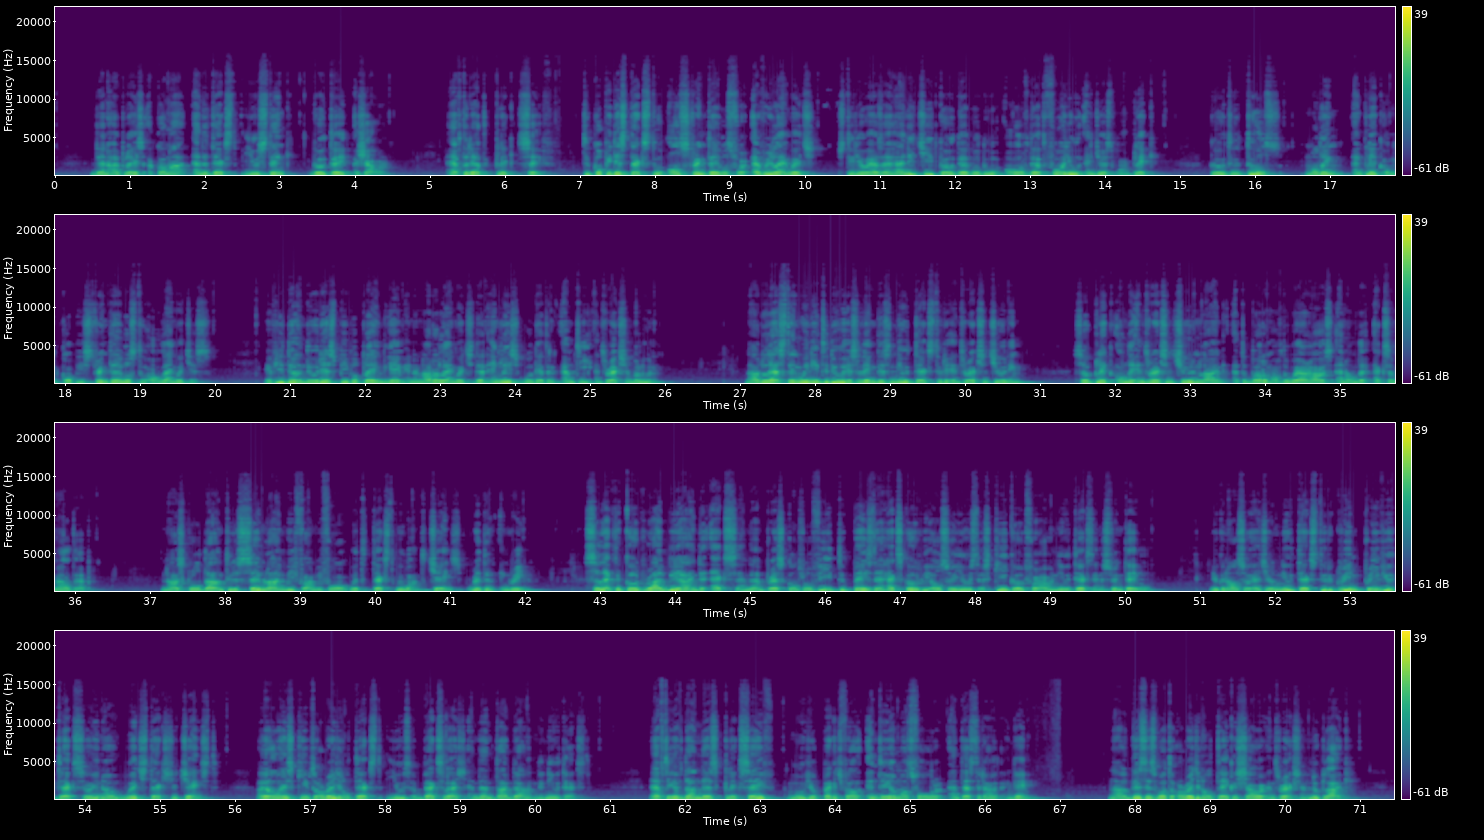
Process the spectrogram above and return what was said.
Then I place a comma and the text you stink, go take a shower. After that click save. To copy this text to all string tables for every language, Studio has a handy cheat code that will do all of that for you in just one click. Go to Tools, Modding and click on Copy String Tables to all languages. If you don't do this, people playing the game in another language than English will get an empty interaction balloon. Now the last thing we need to do is link this new text to the interaction tuning. So click on the interaction tuning line at the bottom of the warehouse and on the XML tab. Now scroll down to the same line we found before with the text we want to change, written in green. Select the code right behind the X and then press Ctrl V to paste the hex code we also used as key code for our new text in the string table. You can also add your new text to the green preview text so you know which text you changed. I always keep the original text, use a backslash and then type down the new text. After you've done this, click Save, move your package file into your mods folder and test it out in game. Now this is what the original take a shower interaction looked like.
